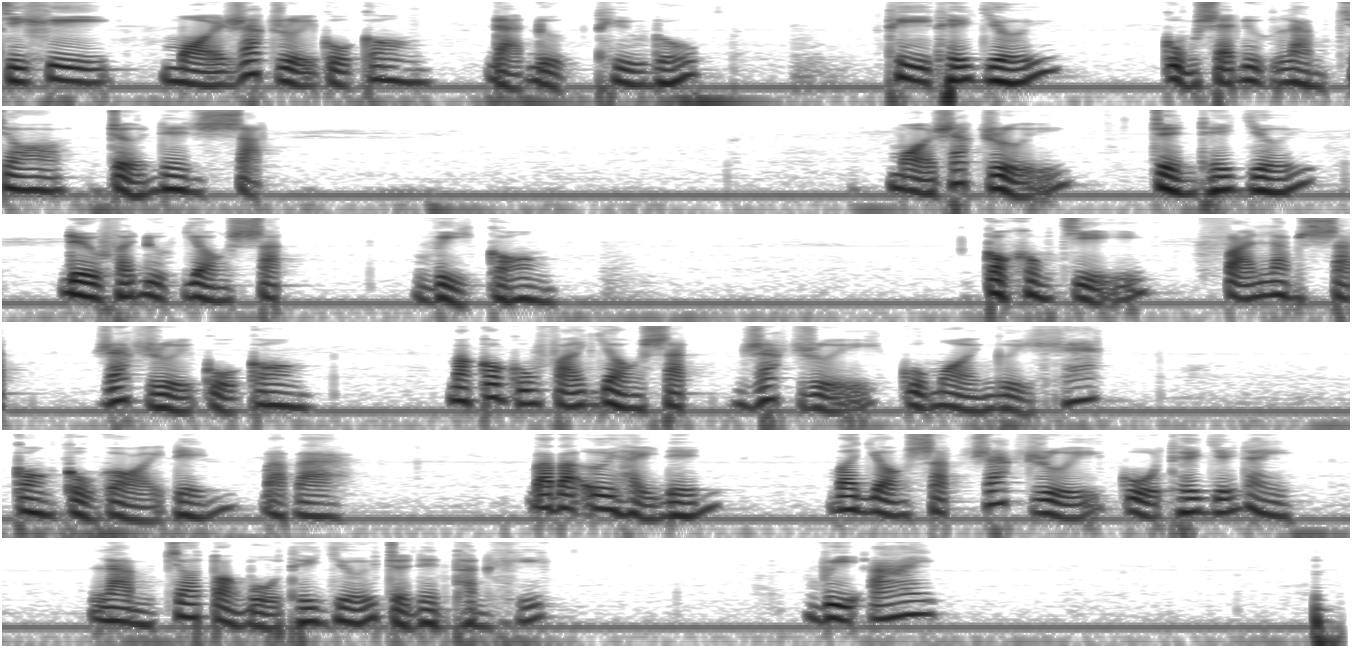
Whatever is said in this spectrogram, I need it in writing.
Chỉ khi mọi rác rưởi của con đã được thiêu đốt, thì thế giới cũng sẽ được làm cho trở nên sạch. Mọi rác rưởi trên thế giới đều phải được dọn sạch vì con con không chỉ phải làm sạch rác rưởi của con, mà con cũng phải dọn sạch rác rưởi của mọi người khác. Con cầu gọi đến bà ba. Bà ba ơi, hãy đến và dọn sạch rác rưởi của thế giới này, làm cho toàn bộ thế giới trở nên thanh khiết. Vì ai?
